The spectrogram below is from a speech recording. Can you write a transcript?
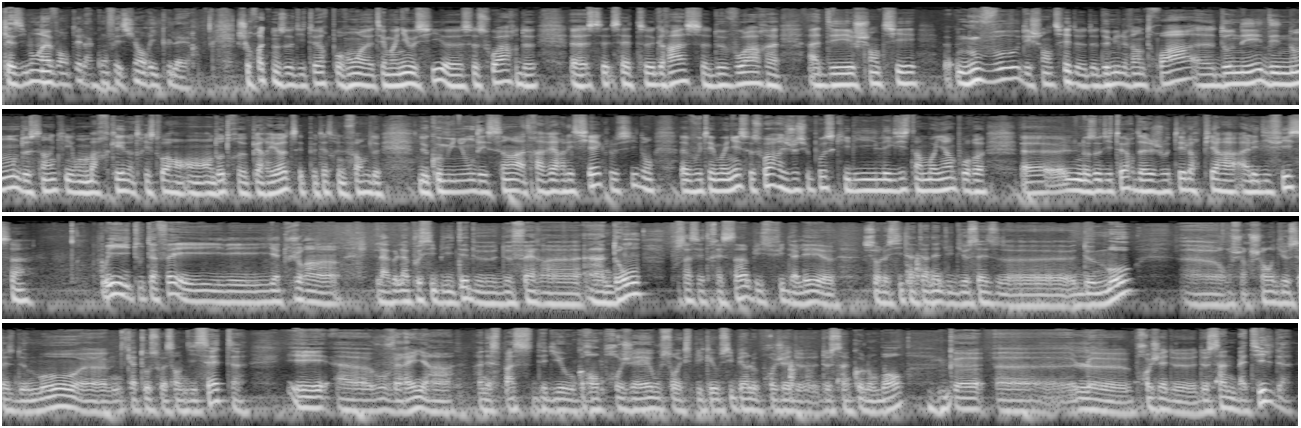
quasiment inventer la confession auriculaire. Je crois que nos auditeurs pourront euh, témoigner aussi euh, ce soir de euh, cette grâce de voir à des chantiers nouveaux, des chantiers de, 2023, donner des noms de saints qui ont marqué notre histoire en, d'autres périodes. C'est peut-être une forme de, communion des saints à travers les siècles aussi, dont vous témoignez ce soir. Et je suppose qu'il existe un moyen pour nos auditeurs d'ajouter leur pierre à l'édifice. Oui, tout à fait. il, y a toujours la, possibilité de, faire un, don. Pour ça, c'est très simple. Il suffit d'aller euh, sur le site internet du diocèse euh, de Meaux, euh, en cherchant diocèse de Meaux, Cato 77. Et vous verrez, il y a un, espace dédié aux grands projets où sont expliqués aussi bien le projet de, Saint-Colomban mhm. que le projet de, de Sainte-Bathilde.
